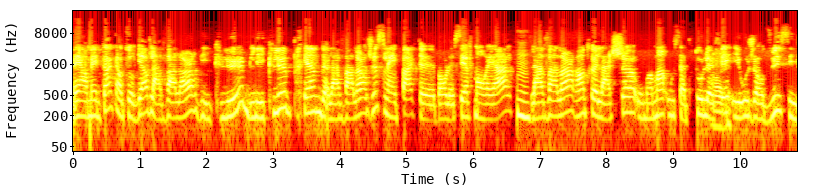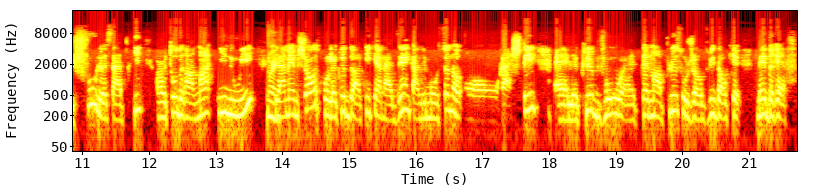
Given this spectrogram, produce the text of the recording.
Mais en même temps, quand tu regardes la valeur des clubs, les clubs prennent de la valeur, juste l'impact, euh, bon, le CF Montréal, Hmm. la valeur entre l'achat au moment où Saputo le fait et aujourd'hui, c'est fou, là, ça a pris un taux de rendement inouï. C'est La même chose pour le club de hockey canadien. Quand les Motion ont, ont racheté, euh, le club vaut euh, tellement plus aujourd'hui. Donc, mais bref.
